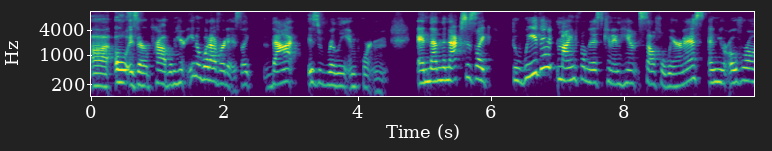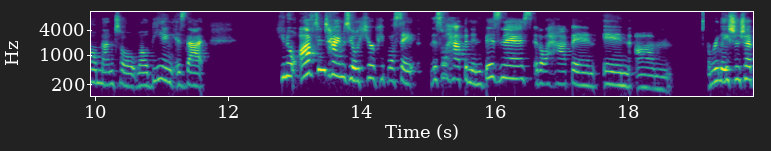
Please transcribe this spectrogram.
uh, oh is there a problem here? You know whatever it is like that is really important. And then the next is like the way that mindfulness can enhance self-awareness and your overall mental well-being is that you know oftentimes you'll hear people say this will happen in business. It'll happen in um relationship,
